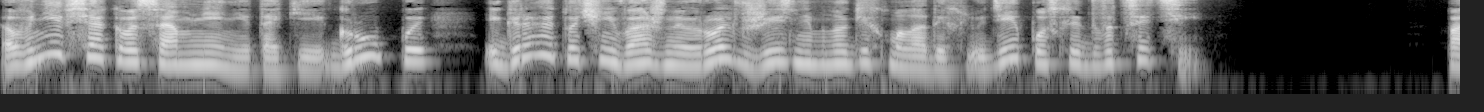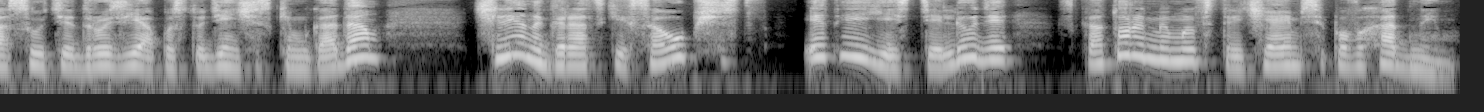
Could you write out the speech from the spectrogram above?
Вне всякого сомнения, такие группы играют очень важную роль в жизни многих молодых людей после 20. По сути, друзья по студенческим годам, члены городских сообществ это и есть те люди, с которыми мы встречаемся по выходным.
